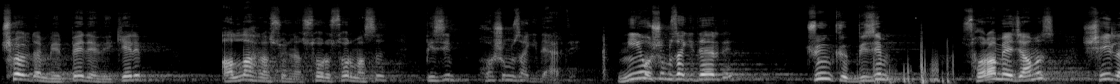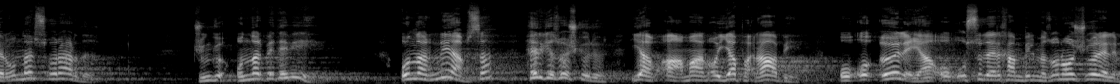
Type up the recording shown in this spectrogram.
Çölden bir bedevi gelip Allah Resulüne soru sorması bizim hoşumuza giderdi. Niye hoşumuza giderdi? Çünkü bizim soramayacağımız şeyler onlar sorardı. Çünkü onlar bedevi. Onlar ne yapsa herkes hoş görüyor. Ya aman o yapar abi. O, o öyle ya. O usul erkan bilmez. Onu hoş görelim.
